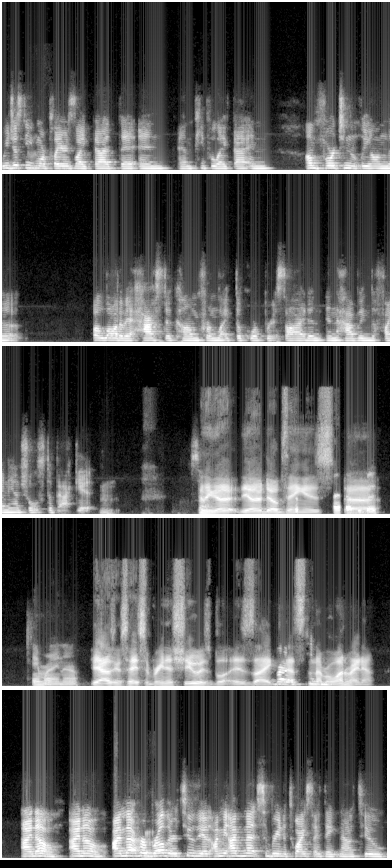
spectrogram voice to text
we just need more players like that that and and people like that and unfortunately on the a lot of it has to come from like the corporate side and, and having the financials to back it. Mm. So. I think the the other dope thing is I have uh, the best game right now. Yeah, I was gonna say Sabrina's shoe is is like Bro, that's the number one right now. I know, I know. I met her yeah. brother too. The I mean, I've met Sabrina twice, I think now too.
